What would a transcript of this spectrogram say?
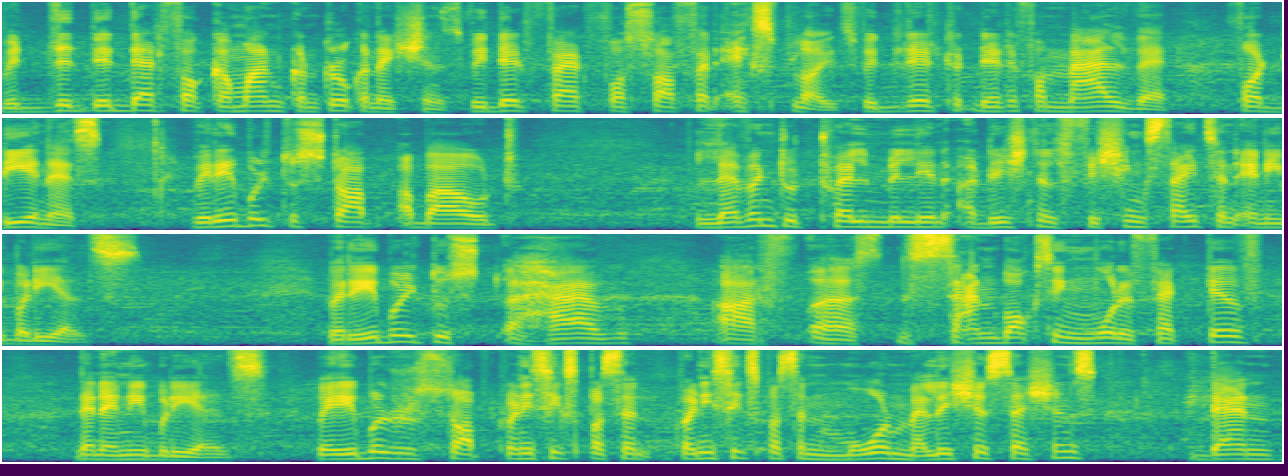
We did, did that for command control connections. We did that for software exploits. We did it, did it for malware, for DNS. We're able to stop about 11 to 12 million additional phishing sites than anybody else. We're able to have our uh, sandboxing more effective than anybody else. We're able to stop 26%, 26% more malicious sessions than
